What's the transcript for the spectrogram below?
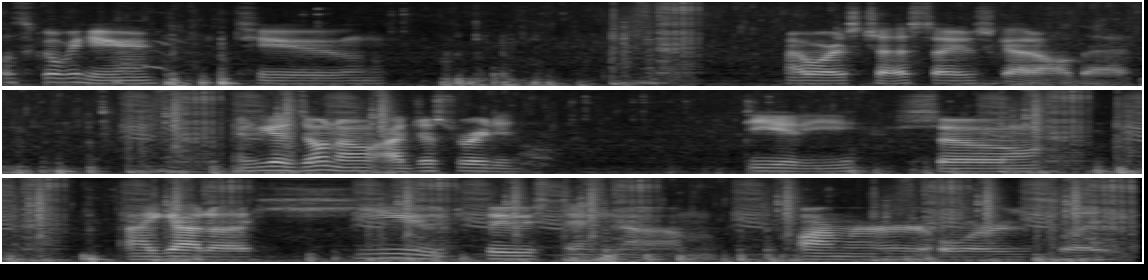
let's go over here to my ores chest. I just got all that. And if you guys don't know, I just rated Deity, so I got a huge boost in um, armor, ores, like,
